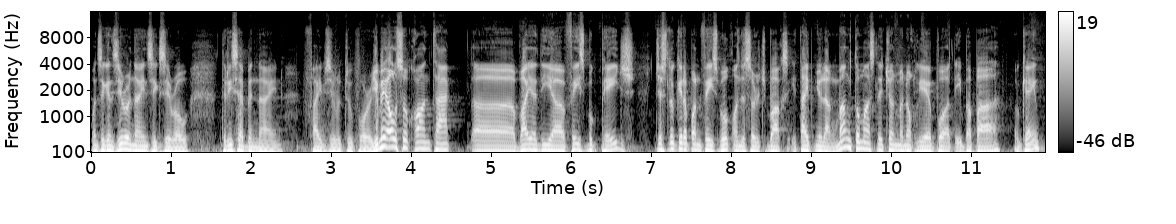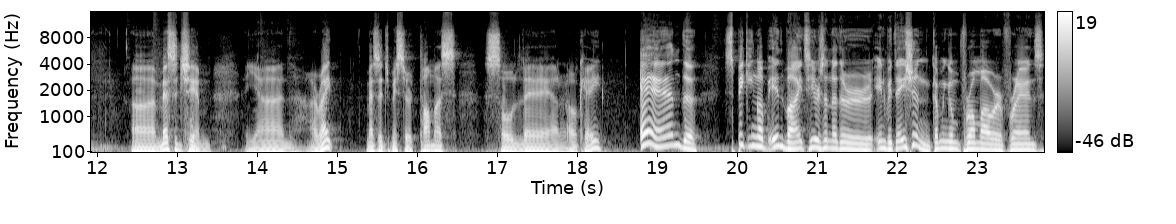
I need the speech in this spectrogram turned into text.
Once again, 0960 379 5024. You may also contact uh, via the uh, Facebook page. Just look it up on Facebook on the search box. I-type nyo lang Mang Tomas Lechon Manok Liepo at iba pa. Okay? Uh, message him. Ayan. All right. Message Mr. Thomas Soler. Okay? And speaking of invites, here's another invitation coming from our friends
